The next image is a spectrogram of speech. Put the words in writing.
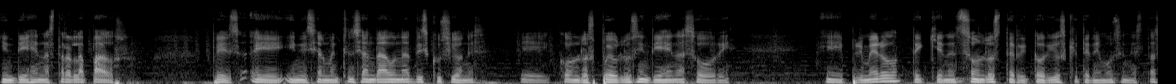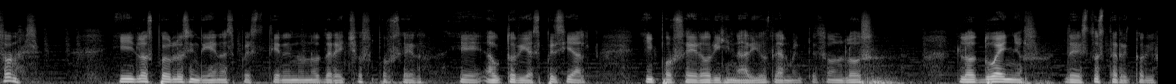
indígenas traslapados, pues eh, inicialmente se han dado unas discusiones con los pueblos indígenas sobre, primero, de quiénes son los territorios que tenemos en estas zonas. Y los pueblos indígenas pues tienen unos derechos por ser autoría especial y por ser originarios realmente son los, los dueños de estos territorios.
